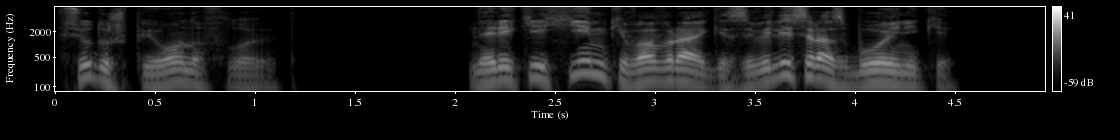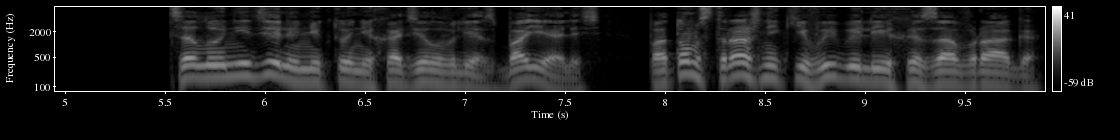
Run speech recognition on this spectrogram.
Всюду шпионов ловят. На реке Химки во враге завелись разбойники. Целую неделю никто не ходил в лес, боялись. Потом стражники выбили их из оврага.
